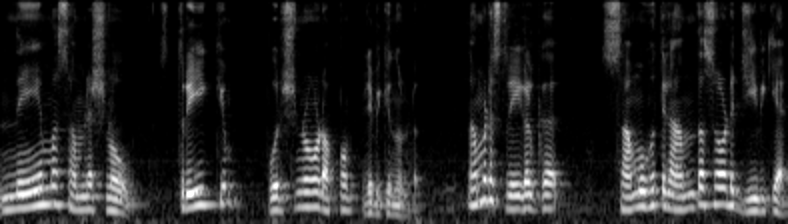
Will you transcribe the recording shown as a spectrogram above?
നിയമ സംരക്ഷണവും സ്ത്രീക്കും പുരുഷനോടൊപ്പം ലഭിക്കുന്നുണ്ട്. നമ്മുടെ സ്ത്രീകൾക്ക് സമൂഹത്തിൽ അന്തസ്സോടെ ജീവിക്കാൻ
